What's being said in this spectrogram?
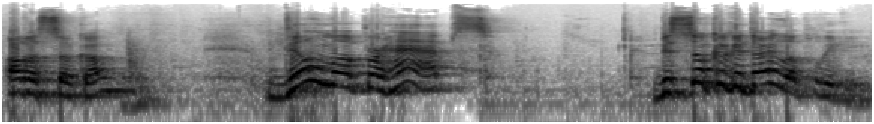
of a sukkah. Dilma, perhaps, bisukkah gedola pligi.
